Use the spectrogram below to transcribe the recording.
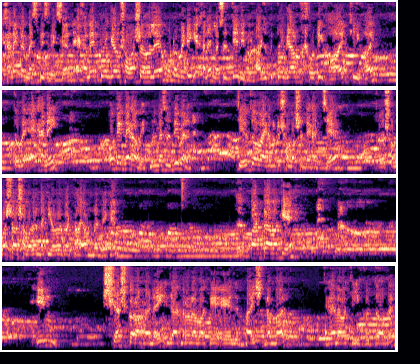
এখানে একটা মেসেজ দেখছেন। এখানে প্রোগ্রাম সমস্যা হলে অটোমেটিক এখানে মেসেজ দিয়ে দিবে। আর যদি প্রোগ্রাম সঠিক হয়, ঠিক হয়, তবে এখানেই ওকে দেখাবে। মেসেজ দিবে না। যেহেতু আমার এখানে একটা সমস্যা দেখাচ্ছে, তো সমস্যার সমাধানটা কীভাবে করতে হয় আপনারা দেখেন। তো পার্টটা আমাকে ইন শেষ করা হয় নাই, যার কারণে আমাকে এই যে বাইশ নাম্বার এখানে আমার ক্লিক করতে হবে।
